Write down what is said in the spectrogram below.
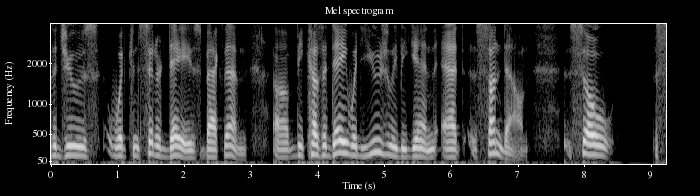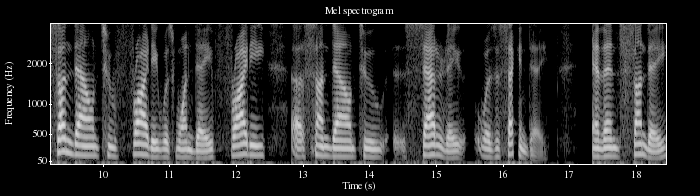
the Jews would consider days back then, uh, because a day would usually begin at sundown. So sundown to Friday was one day. Friday uh, sundown to Saturday was the second day. And then Sunday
